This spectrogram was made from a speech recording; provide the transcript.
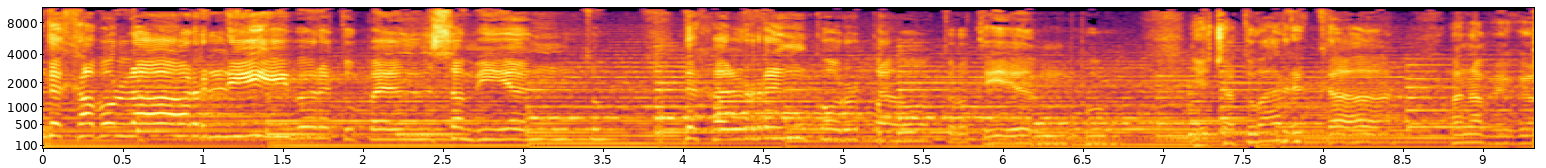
Deja volar libre tu pensamiento, deja el rencor para otro tiempo y echa tu arca a navegar.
